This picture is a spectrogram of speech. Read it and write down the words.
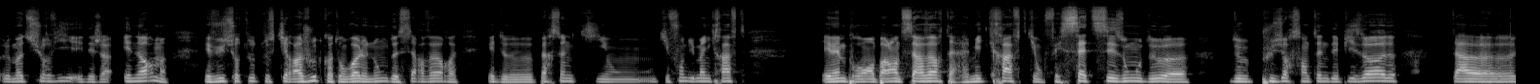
le mode survie est déjà énorme et vu surtout tout ce qu'ils rajoutent, quand on voit le nombre de serveurs et de personnes qui ont qui font du Minecraft et même pour en parlant de serveurs, tu as Hermitcraft qui ont fait 7 saisons de, de plusieurs centaines d'épisodes. Tu as,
